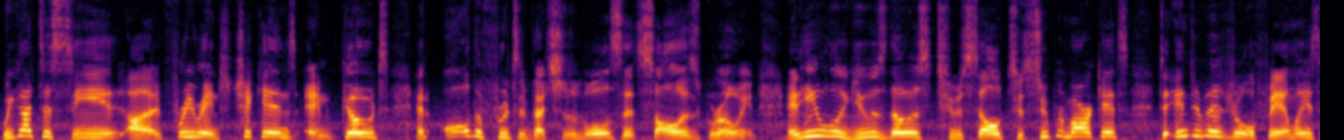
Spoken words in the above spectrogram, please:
We got to see uh, free range chickens and goats and all the fruits and vegetables that Saul is growing. And he will use those to sell to supermarkets, to individual families,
